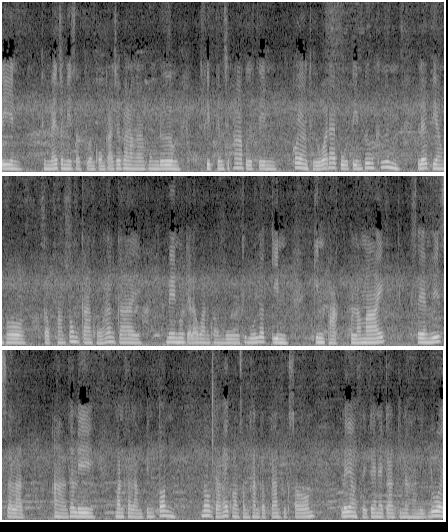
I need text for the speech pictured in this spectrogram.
ตีน ถึงแม้จะมีสัดส่วนของการใช้พลังงานคงเดิม 10-15%ก็ยังถือว่าได้โปรตีนเพิ่มขึ้น และเพียงพอกับความต้องการของร่างกาย เมนูแต่ละวันของโบว์ที่โบว์เลือกกิน กินผักผลไม้ แซนด์วิชสลัด อาหารทะเล มันฝรั่งเป็นต้น นอกจากให้ความสำคัญกับการฝึกซ้อม และยังใส่ใจในการกินอาหารอีกด้วย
